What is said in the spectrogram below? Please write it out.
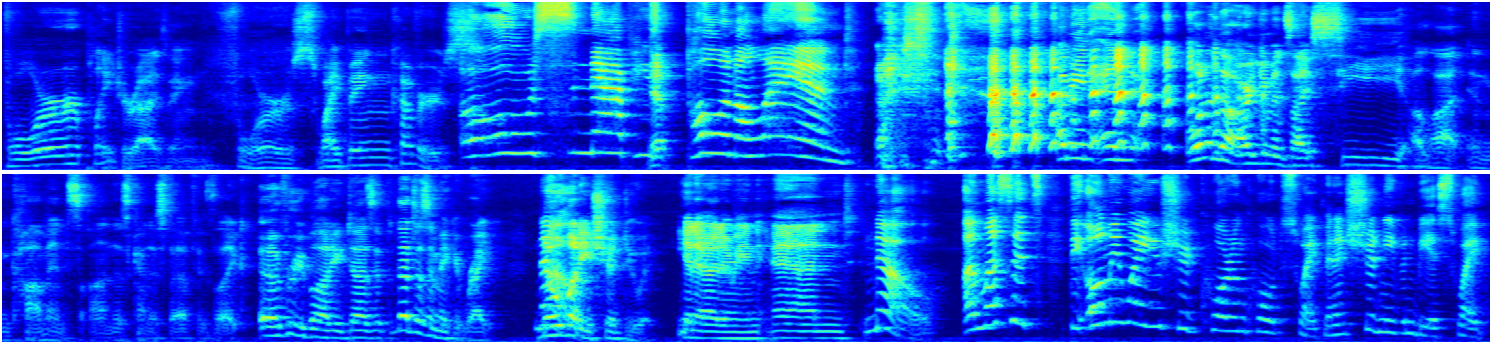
for plagiarizing, for swiping covers. Oh snap! He's Yep. pulling a land. I mean, and one of the arguments I see a lot in comments on this kind of stuff is like everybody does it, but that doesn't make it right. No. Nobody should do it. You know what I mean? And No, unless it's the only way you should quote unquote swipe, and it shouldn't even be a swipe,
